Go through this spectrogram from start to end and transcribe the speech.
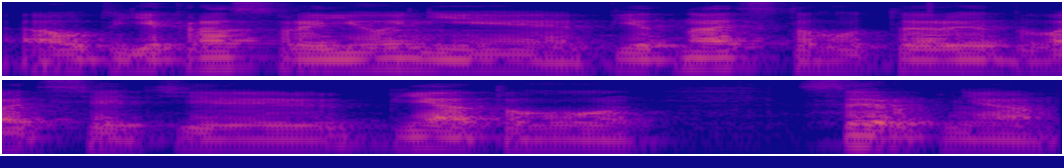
От якраз в районі 15-25 серпня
